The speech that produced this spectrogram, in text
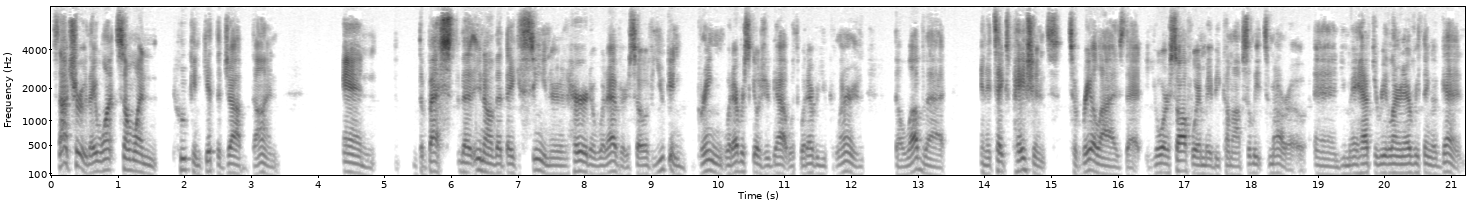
it's not true. They want someone who can get the job done and the best that you know that they've seen or heard or whatever. So if you can bring whatever skills you got with whatever you can learn, they'll love that. And it takes patience to realize that your software may become obsolete tomorrow and you may have to relearn everything again.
